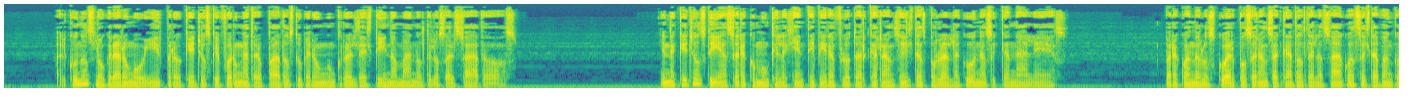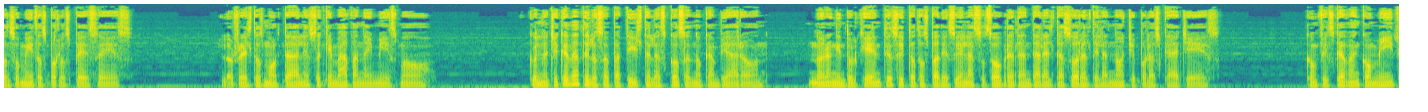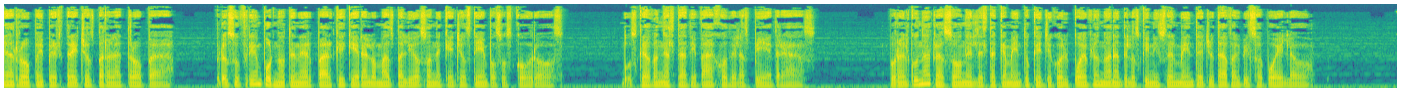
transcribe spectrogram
Algunos lograron huir, pero aquellos que fueron atrapados tuvieron un cruel destino a manos de los alzados. En aquellos días era común que la gente viera flotar carranceltas por las lagunas y canales. Para cuando los cuerpos eran sacados de las aguas estaban consumidos por los peces. Los restos mortales se quemaban ahí mismo. Con la llegada de los zapatistas las cosas no cambiaron. No eran indulgentes y todos padecían la zozobra de andar altas horas de la noche por las calles. Confiscaban comida, ropa y pertrechos para la tropa, pero sufrían por no tener parque que era lo más valioso en aquellos tiempos oscuros. Buscaban hasta debajo de las piedras. Por alguna razón el destacamento que llegó al pueblo no era de los que inicialmente ayudaba al bisabuelo.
